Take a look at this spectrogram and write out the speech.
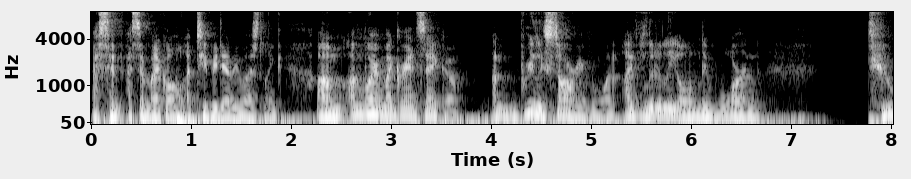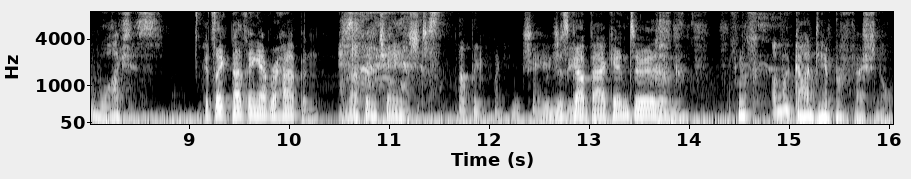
I sent I sent Michael a TBWS link. Um, I'm wearing my Grand Seiko. I'm really sorry, everyone. I've literally only worn two watches. It's like nothing ever happened. Nothing changed. Just nothing fucking changed. We just dude. got back into it, and I'm a goddamn professional,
